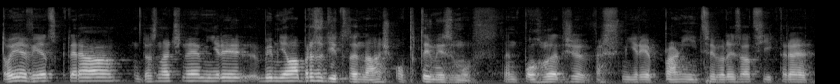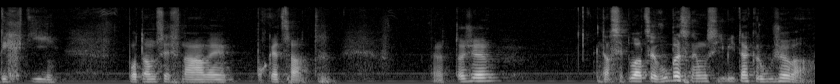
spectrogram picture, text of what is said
To je věc, která do značné míry by měla brzdit ten náš optimismus, ten pohled, že vesmír je plný civilizací, které dychtí potom si s námi pokecat. Protože ta situace vůbec nemusí být tak růžová.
